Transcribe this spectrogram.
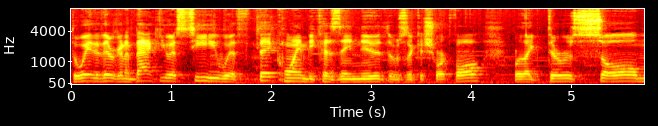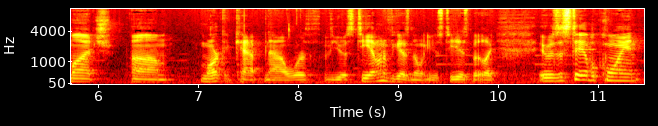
the way that they were going to back UST with Bitcoin because they knew there was like a shortfall, where like there was so much um, market cap now worth of UST. I don't know if you guys know what UST is, but like it was a stable coin.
